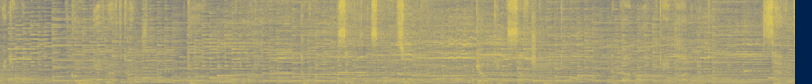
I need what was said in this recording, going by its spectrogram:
awakened. The queen gave birth to twins, a girl and a boy. However, the siblings got separated soon enough. The girl became a selfish queen again, and her brother became her loyal tool, servant.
